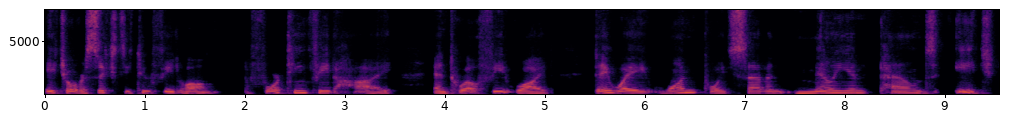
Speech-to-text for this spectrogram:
each over 62 feet long, 14 feet high, and 12 feet wide. They weigh 1.7 million pounds each.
